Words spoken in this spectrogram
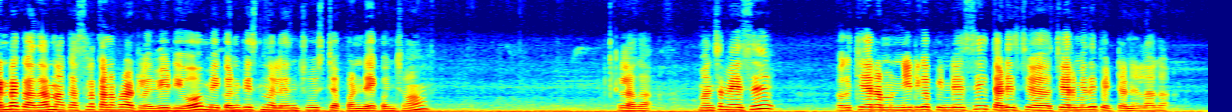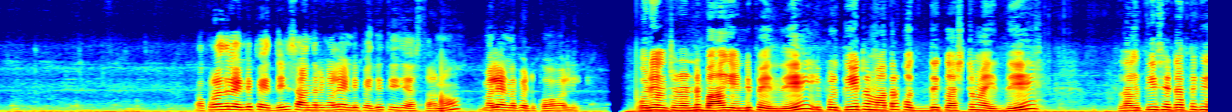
ఎండ కదా నాకు అసలు కనపడట్లేదు వీడియో. మీకు కనిపిస్తుందో లేదని చూసి చెప్పండి కొంచెం. ఇలాగా. మంచం వేసి ఒక చీర నీట్గా పిండేసి తడి చీర మీదే పెట్టాను ఇలాగా. ఒక రోజులో ఎండిపోయింది సాయంత్రకాలం ఎండిపోయింది తీసేస్తాను. మళ్ళీ ఎండపెట్టుకోవాలి పొడియాలు చూడండి బాగా ఎండిపోయింది. ఇప్పుడు తీయటం మాత్రం కొద్ది కష్టం ఇలాగ తీసేటప్పటికి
